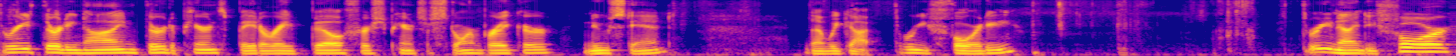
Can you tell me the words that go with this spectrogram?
339, third appearance, Beta Ray Bill, first appearance of Stormbreaker, Newsstand. Then we got 340, 394,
